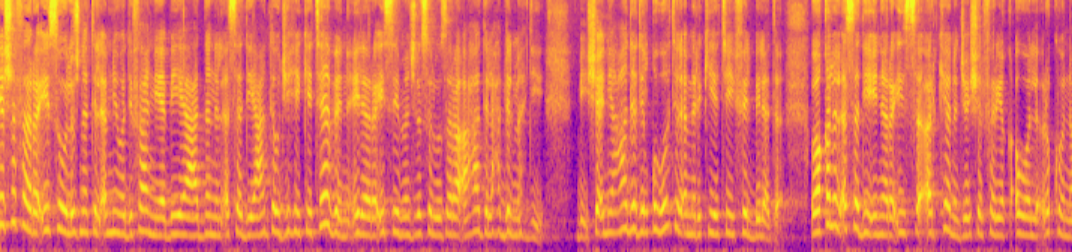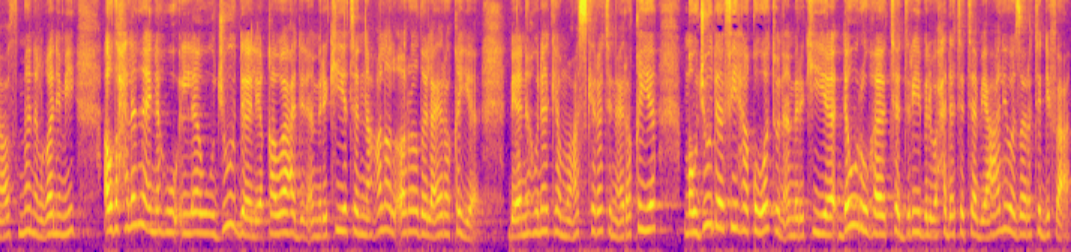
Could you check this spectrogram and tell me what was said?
كشف رئيس لجنة الأمن والدفاع النيابية عدنان الأسدي عن توجيه كتاب إلى رئيس مجلس الوزراء عادل عبد المهدي بشأن عدد القوات الأمريكية في البلاد. وقال الأسدي إن رئيس أركان الجيش الفريق أول ركن عثمان الغانمي أوضح لنا أنه لا وجود لقواعد أمريكية على الأراضي العراقية بأن هناك معسكرات عراقية موجودة فيها قوات أمريكية دورها تدريب الوحدات التابعة لوزارة الدفاع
